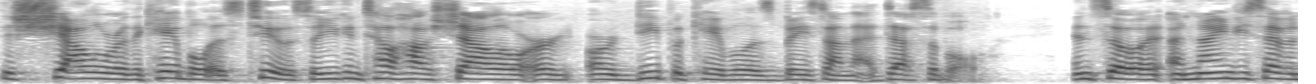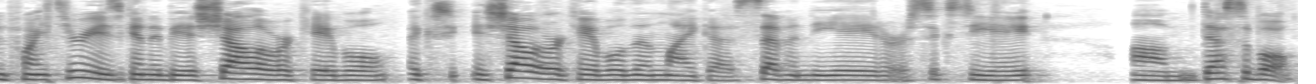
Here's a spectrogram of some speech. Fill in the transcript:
the shallower the cable is too. So you can tell how shallow or, or deep a cable is based on that decibel. And so a, a 97.3 is going to be a shallower cable, a shallower cable than like a 78 or a 68 um, decibel.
